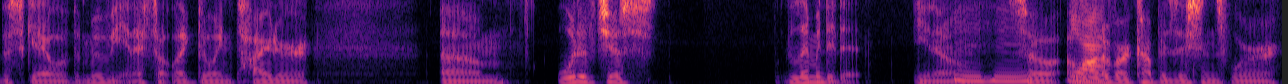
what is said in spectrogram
the scale of the movie. And I felt like going tighter um would have just limited it, you know. Mhm. So a Yeah. lot of our compositions were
